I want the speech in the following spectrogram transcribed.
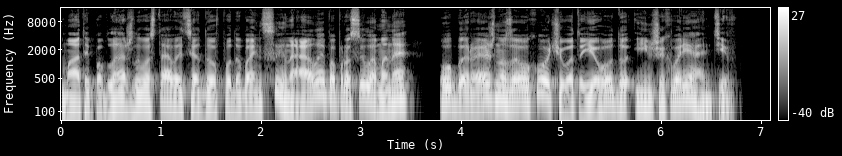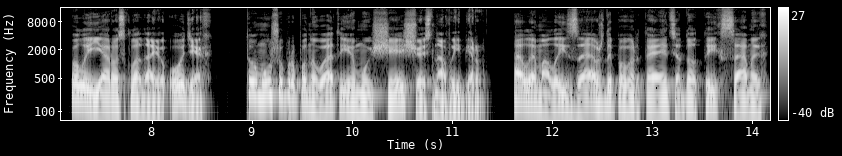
Мати поблажливо ставиться до вподобань сина, але попросила мене обережно заохочувати його до інших варіантів. Коли я розкладаю одяг, то мушу пропонувати йому ще щось на вибір. Але малий завжди повертається до тих самих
